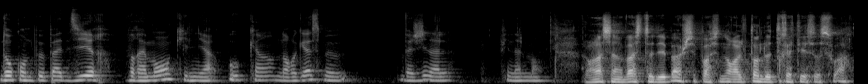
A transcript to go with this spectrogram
donc on ne peut pas dire vraiment qu'il n'y a aucun orgasme vaginal, finalement. Alors là, c'est un vaste débat, je ne sais pas si on aura le temps de le traiter ce soir.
